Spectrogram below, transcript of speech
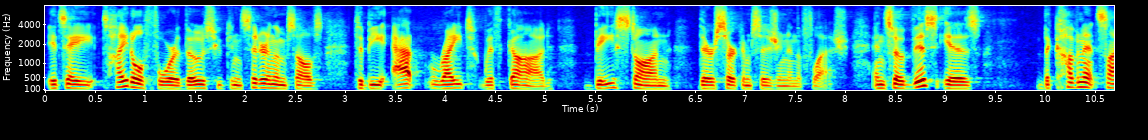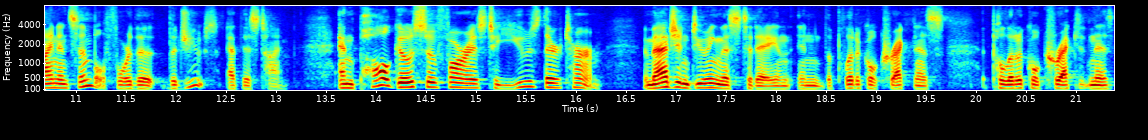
It's a title for those who consider themselves to be at right with God based on their circumcision in the flesh. And so this is the covenant sign and symbol for the, the Jews at this time. And Paul goes so far as to use their term. Imagine doing this today in, in the political correctness political correctness,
